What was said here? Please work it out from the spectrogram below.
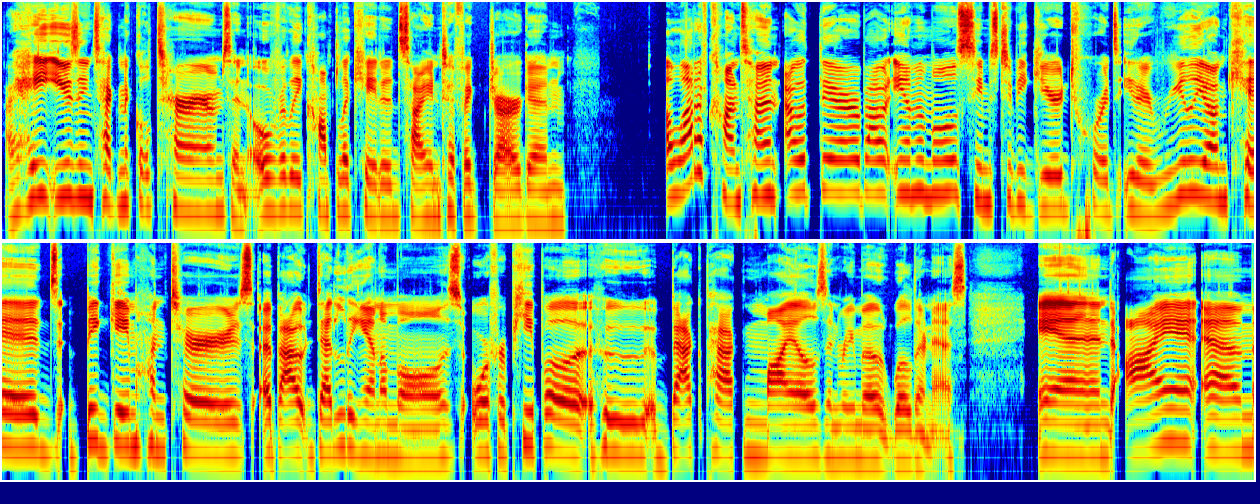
I hate using technical terms and overly complicated scientific jargon. A lot of content out there about animals seems to be geared towards either really young kids, big game hunters, about deadly animals, or for people who backpack miles in remote wilderness. And I am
